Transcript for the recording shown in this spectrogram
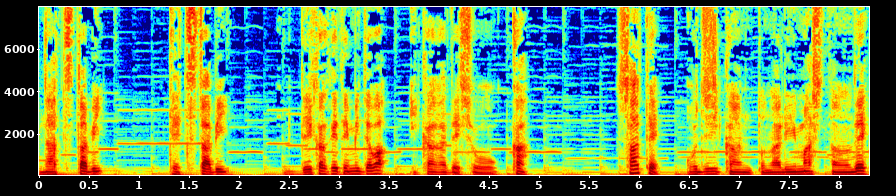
夏旅、鉄旅、出かけてみてはいかがでしょうか。さて、お時間となりましたので、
